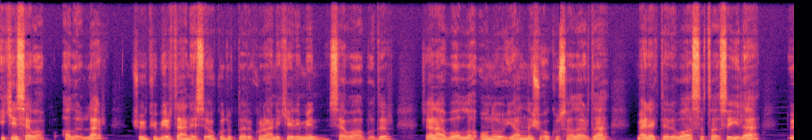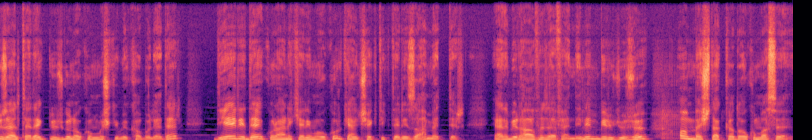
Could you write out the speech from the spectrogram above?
iki sevap alırlar. Çünkü bir tanesi okudukları Kur'an-ı Kerim'in sevabıdır. Cenab-ı Allah onu yanlış okusalar da melekleri vasıtasıyla düzelterek düzgün okunmuş gibi kabul eder. Diğeri de Kur'an-ı Kerim'i okurken çektikleri zahmettir. Yani bir hafız efendinin bir cüzü 15 dakikada okuması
